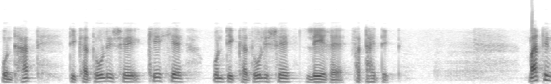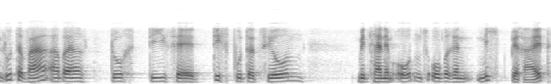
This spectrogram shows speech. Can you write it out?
und hat die katholische Kirche und die katholische Lehre verteidigt. Martin Luther war aber durch diese Disputation mit seinem Ordensoberen nicht bereit,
